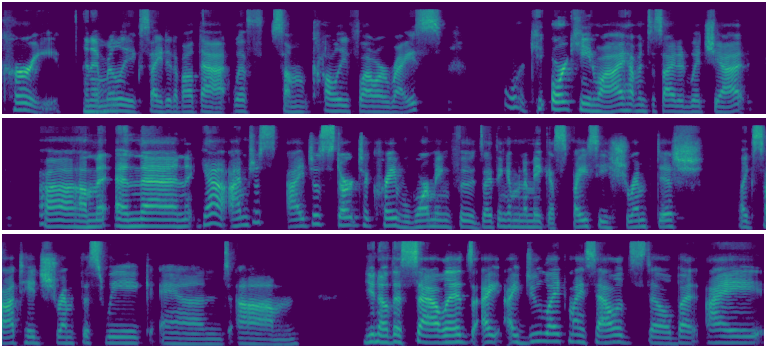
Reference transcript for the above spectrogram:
curry. And I'm oh. really excited about that with some cauliflower rice or or quinoa. I haven't decided which yet. Um, and then yeah, I'm just I just start to crave warming foods. I think I'm gonna make a spicy shrimp dish, like sauteed shrimp this week. And um, you know, the salads. I I do like my salads still, but I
